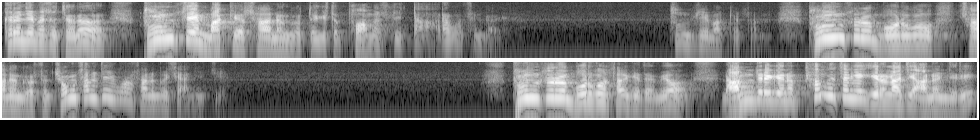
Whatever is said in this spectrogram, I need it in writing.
그런 점에서 저는 분수에 맞게 사는 것도 여기서 포함할 수 있다라고 생각해요. 분수에 맞게 사는. 분수를 모르고 사는 것은 정상적으로 사는 것이 아니지. 분수를 모르고 살게 되면 남들에게는 평생에 일어나지 않은 일이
